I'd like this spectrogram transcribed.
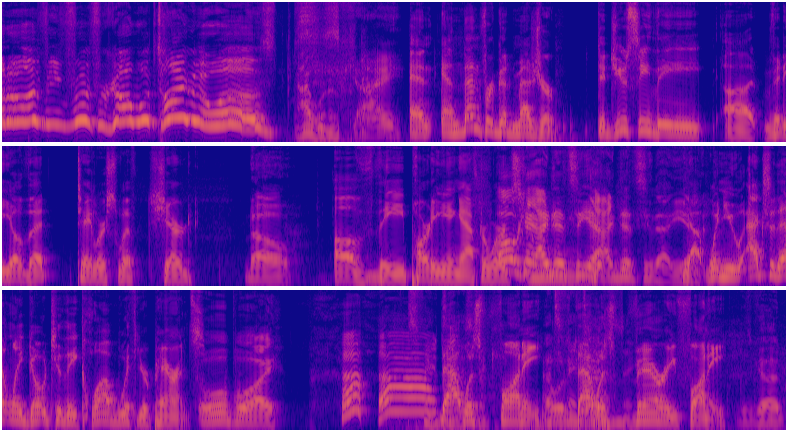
I don't know if you forgot what time it was. I would've. Guy. And and then for good measure, did you see the uh, video that Taylor Swift shared No. of the partying afterwards? Okay, I did see. Yeah, I did see that. Yeah, Yeah. when you accidentally go to the club with your parents. Oh boy, That was funny. That was was, fantastic. very funny. it was good.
